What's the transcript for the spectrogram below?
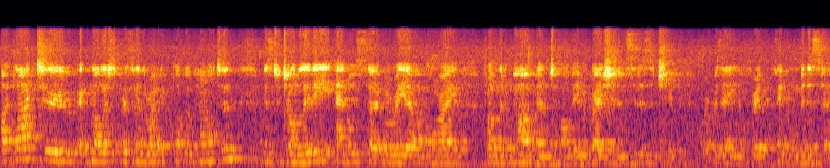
I'd like to acknowledge the President of the Rotary Club of Hamilton, Mr John Liddy, and also Maria Amore from the Department of Immigration and Citizenship, representing the Federal Minister.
